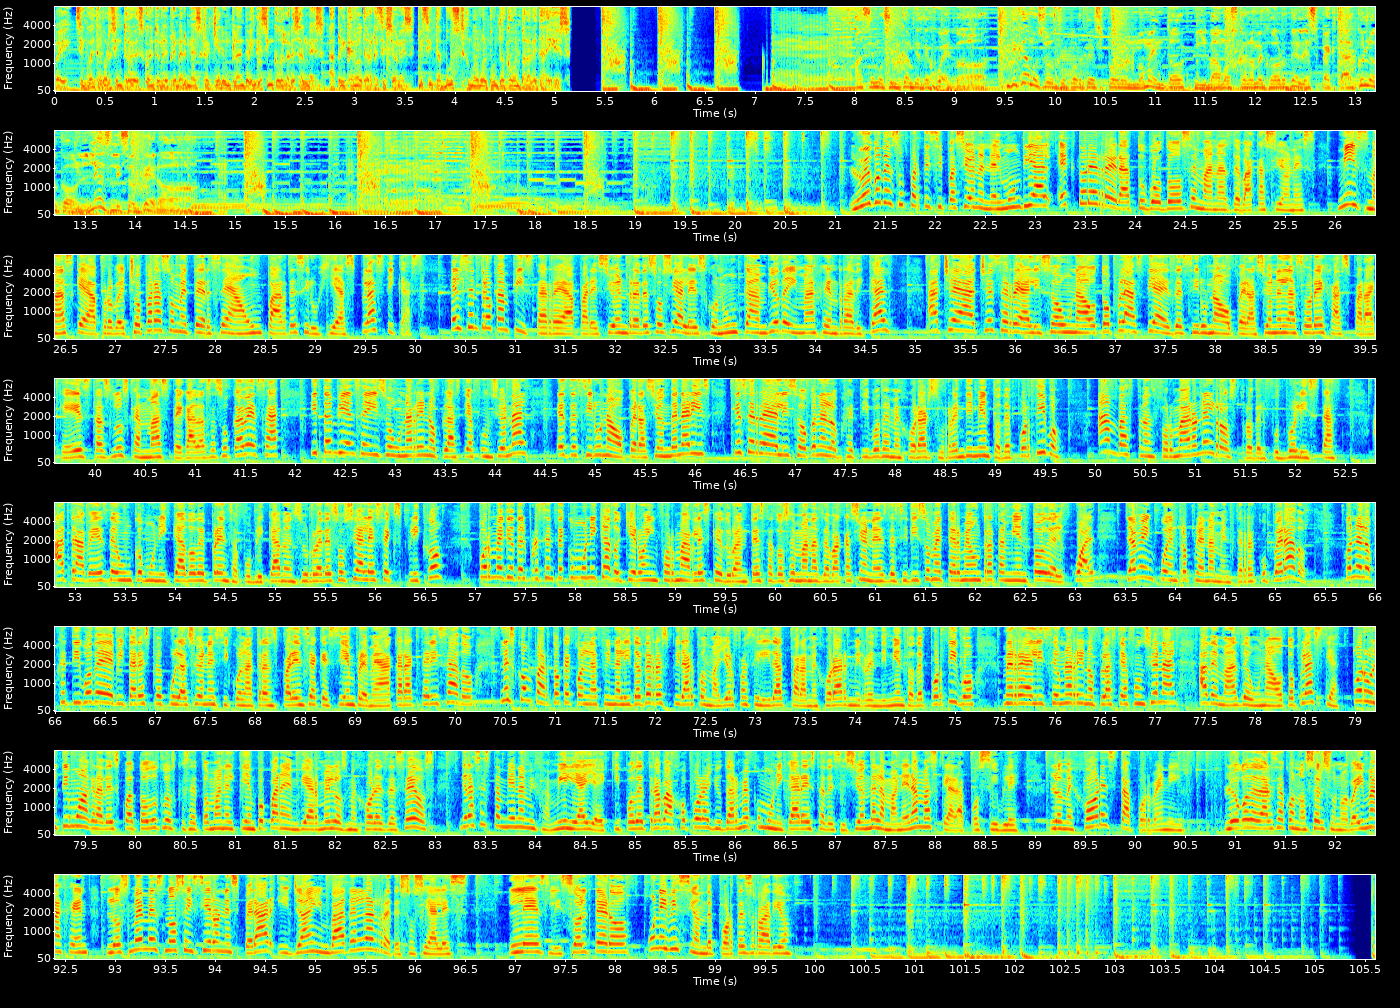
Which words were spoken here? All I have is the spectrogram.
AroPay. 50% de descuento en el primer mes requiere un plan de 25 dólares al mes. Aplican otras restricciones. Visita boostmobile.com para detalles. Hacemos un cambio de juego. Dejamos los deportes por un momento y vamos con lo mejor del espectáculo con Leslie Soltero. Luego de su participación en el Mundial, Héctor Herrera tuvo dos semanas de vacaciones, mismas que aprovechó para someterse a un par de cirugías plásticas. El centrocampista reapareció en redes sociales con un cambio de imagen radical. HH se realizó una autoplastia, es decir, una operación en las orejas para que éstas luzcan más pegadas a su cabeza, y también se hizo una rinoplastia funcional, es decir, una operación de nariz que se realizó con el objetivo de mejorar su rendimiento deportivo. Ambas transformaron el rostro del futbolista. A través de un comunicado de prensa publicado en sus redes sociales se explicó, por medio del presente comunicado quiero informarles que durante estas dos semanas de vacaciones decidí someterme a un tratamiento del cual ya me encuentro plenamente recuperado. Con el objetivo de evitar especulaciones y con la transparencia que siempre me ha caracterizado, les comparto que con la finalidad de respirar con mayor facilidad para mejorar mi rendimiento deportivo, me realicé una rinoplastia funcional, además de una autoplastia. Por último, agradezco a todos los que se toman el tiempo para enviarme los mejores deseos. Gracias también a mi familia y a equipo de trabajo por ayudarme a comunicar esta decisión de la manera más clara posible. Lo mejor está por venir. Luego de darse a conocer su nueva imagen, los memes no se hicieron esperar y ya invaden las redes sociales. Leslie Soltero, Univisión Deportes Radio.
